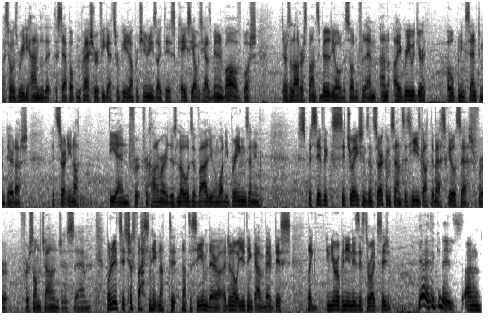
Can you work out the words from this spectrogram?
I suppose, really handle the, the step up in pressure if he gets repeated opportunities like this. Casey obviously has been involved, but there's a lot of responsibility all of a sudden for them. And I agree with your opening sentiment there that it's certainly not the end for, for Conor Murray. There's loads of value in what he brings, and in specific situations and circumstances, he's got the best skill set for, for some challenges. Um, but it's it's just fascinating not to not to see him there. I don't know what you think, Gav, about this. Like, in your opinion, is this the right decision? Yeah, I think it is, and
